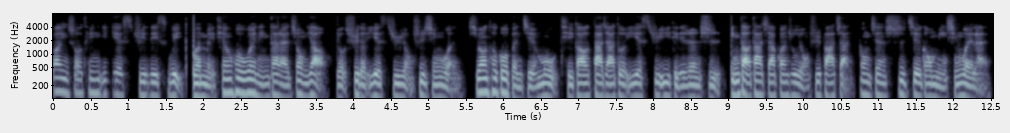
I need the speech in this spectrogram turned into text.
欢迎收听 ESG This Week，我们每天会为您带来重要、有趣的 ESG 永续新闻，希望透过本节目提高大家对 ESG 议题的认识，引导大家关注永续发展，共建世界公民新未来。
